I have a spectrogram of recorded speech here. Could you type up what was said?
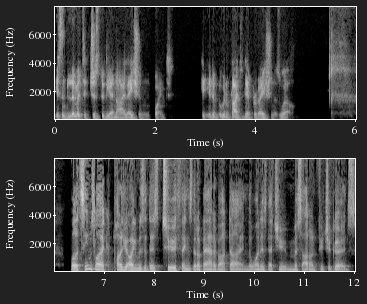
isn't limited just to the annihilation point. It, it would apply to deprivation as well. Well, it seems like part of your argument is that there's two things that are bad about dying. The one is that you miss out on future goods,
